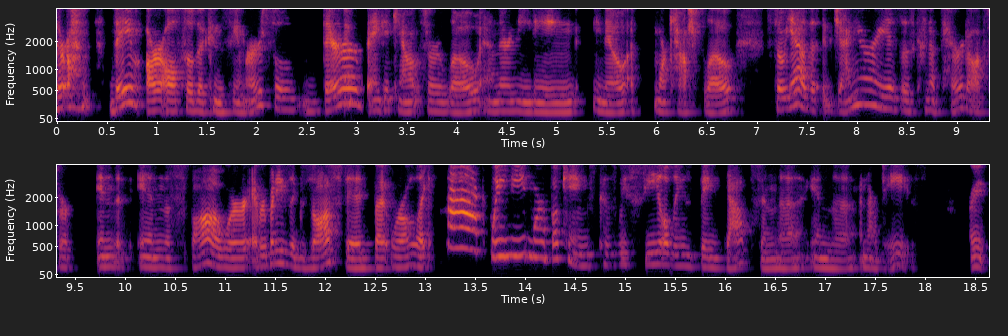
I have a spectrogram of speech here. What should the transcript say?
they're they are also the consumers. So their bank accounts are low and they're needing you know more cash flow. So yeah the january is this kind of paradox where in the in the spa where everybody's exhausted but we're all like ah we need more bookings because we see all these big gaps in the in the in our days. Right.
